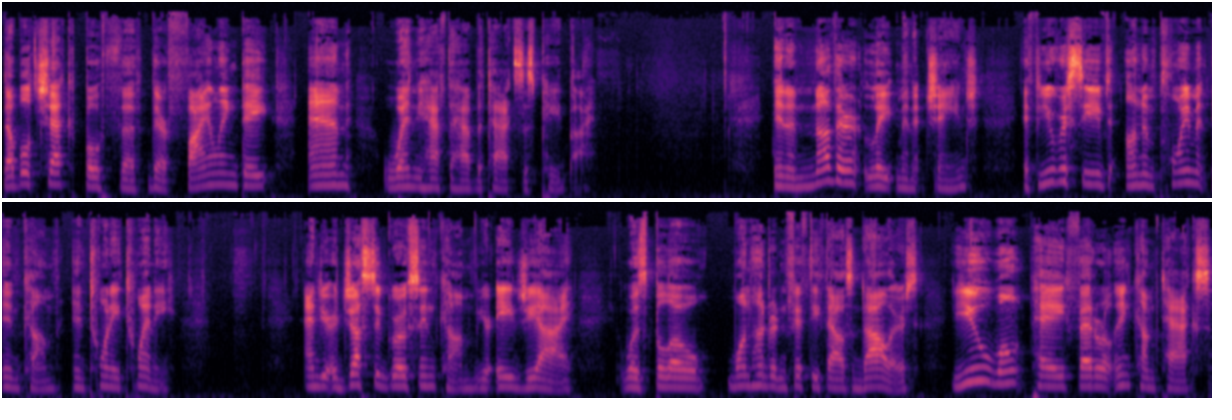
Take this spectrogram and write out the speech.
Double check both the, their filing date and when you have to have the taxes paid by. In another late minute change, if you received unemployment income in 2020 and your adjusted gross income, your AGI, was below $150,000, you won't pay federal income tax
